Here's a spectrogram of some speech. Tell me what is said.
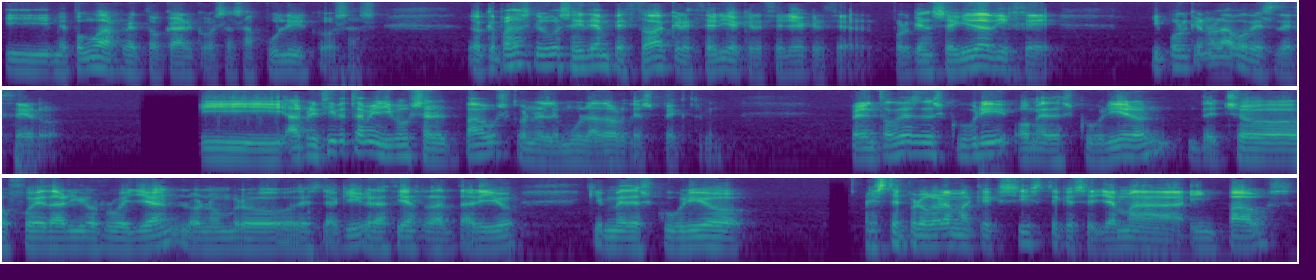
y me pongo a retocar cosas, a pulir cosas. Lo que pasa es que luego esa idea empezó a crecer y a crecer y a crecer. Porque enseguida dije, ¿y por qué no la hago desde cero? Y al principio también iba a usar el pause con el emulador de Spectrum. Pero entonces descubrí, o me descubrieron, de hecho fue Darío Ruellán, lo nombro desde aquí, gracias a Darío, quien me descubrió este programa que existe que se llama InPause,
